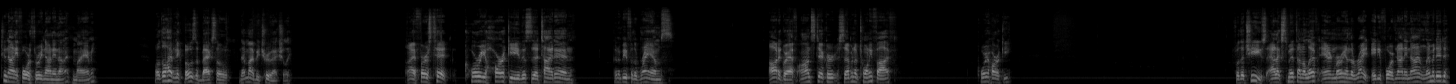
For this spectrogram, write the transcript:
294 399. Miami. Well, they'll have Nick Bosa back, so that might be true, actually. All right, first hit. Cory Harkey. This is a tight end. Going to be for the Rams. Autograph on sticker, 7 of 25. Cory Harkey. For the Chiefs, Alex Smith on the left, Aaron Murray on the right. 84 of 99. Limited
